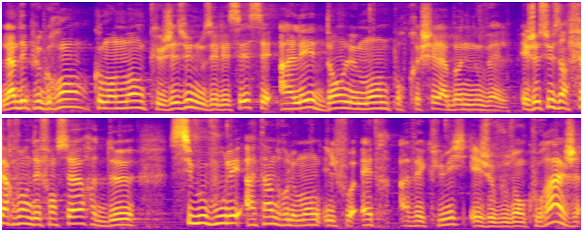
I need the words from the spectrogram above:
L'un des plus grands commandements que Jésus nous ait laissé, c'est aller dans le monde pour prêcher la bonne nouvelle. Et je suis un fervent défenseur de si vous voulez atteindre le monde, il faut être avec lui et je vous encourage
